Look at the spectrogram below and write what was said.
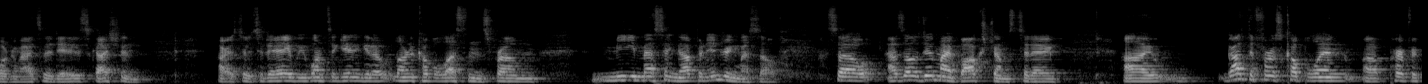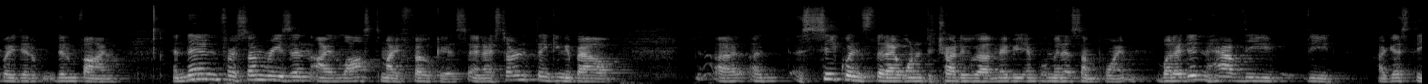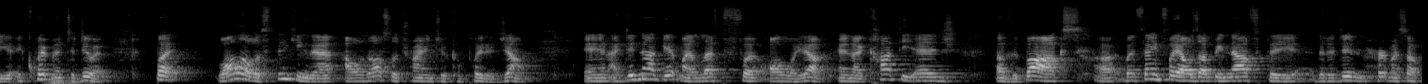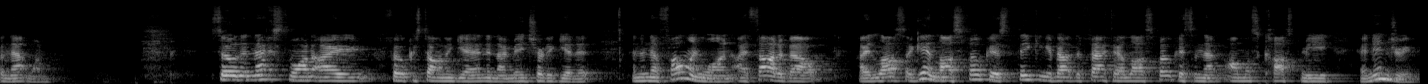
Welcome back to the daily discussion. All right, so today we once again get to learn a couple lessons from me messing up and injuring myself. So as I was doing my box jumps today, I got the first couple in uh, perfectly, did, did them fine. And then for some reason, I lost my focus and I started thinking about a, a, a sequence that I wanted to try to uh, maybe implement at some point, but I didn't have the, the, I guess, the equipment to do it. But while I was thinking that, I was also trying to complete a jump. And I did not get my left foot all the way up. And I caught the edge of the box, uh, but thankfully I was up enough to, that it didn't hurt myself in that one. So the next one I focused on again and I made sure to get it. And then the following one I thought about, I lost, again, lost focus, thinking about the fact that I lost focus and that almost cost me an injury.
